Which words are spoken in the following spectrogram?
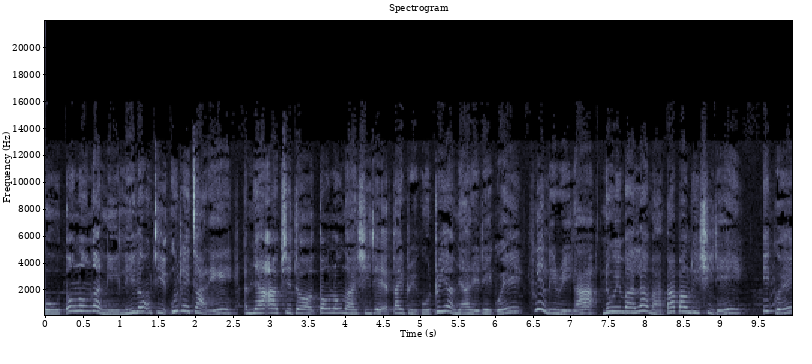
ကိုသုံးလုံးကနေလေးလုံးအထိဥထည့်ကြတယ်အများအားဖြင့်တော့သုံးလုံးသာရှိတဲ့အတိုက်တွေကိုတွေ့ရများတယ်တဲ့ကွယ်ငှက်လေးတွေကနိုဝင်ဘာလမှာတားပေါက်လိရှိတယ်အေးကွယ်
